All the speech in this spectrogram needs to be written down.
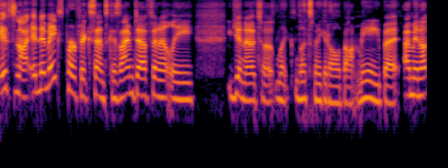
It's not. And it makes perfect sense because I'm definitely, you know, to like, let's make it all about me. But I mean, uh,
